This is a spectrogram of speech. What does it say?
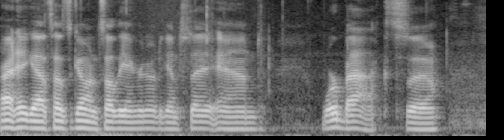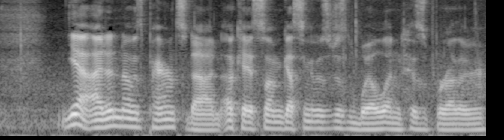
Alright, hey guys, how's it going? It's all the Angry Nerd again today, and we're back, so... Yeah, I didn't know his parents died. Okay, so I'm guessing it was just Will and his brother.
